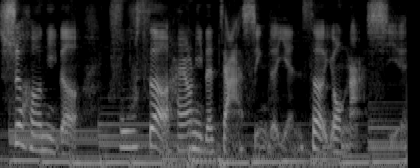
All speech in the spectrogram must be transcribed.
适合你的肤色还有你的甲型的颜色有哪些。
